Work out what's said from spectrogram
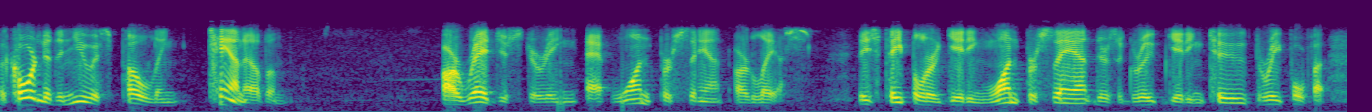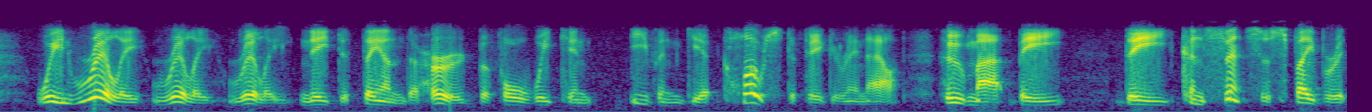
According to the newest polling, 10 of them are registering at 1% or less. These people are getting 1%. There's a group getting 2, 3, 4, 5. We really, really, really need to thin the herd before we can even get close to figuring out who might be the consensus favorite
